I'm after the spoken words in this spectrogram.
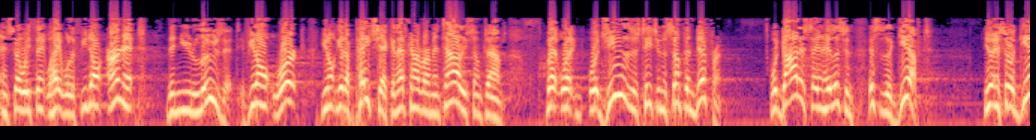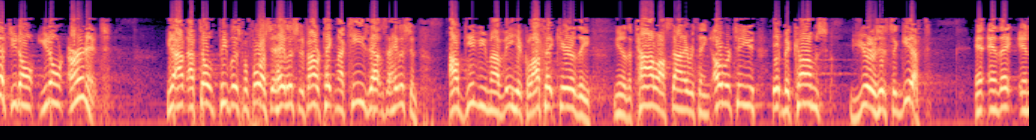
and so we think, well, hey, well, if you don't earn it, then you lose it. If you don't work, you don't get a paycheck, and that's kind of our mentality sometimes. But what, what Jesus is teaching is something different. What God is saying, hey, listen, this is a gift. You know, and so a gift, you don't, you don't earn it. You know, I've, I've told people this before. I said, hey, listen, if I were to take my keys out and say, hey, listen, I'll give you my vehicle. I'll take care of the, you know, the title. I'll sign everything over to you. It becomes yours. It's a gift. And, and they, and,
